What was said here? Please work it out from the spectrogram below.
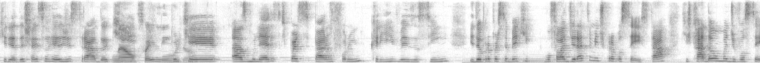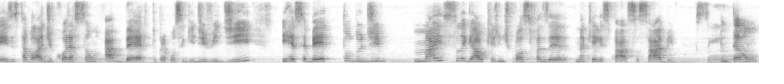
Queria deixar isso registrado aqui. Não, foi lindo. Porque as mulheres que participaram foram incríveis, assim. E deu para perceber que, vou falar diretamente para vocês, tá? Que cada uma de vocês estava lá de coração aberto para conseguir dividir e receber tudo de mais legal que a gente possa fazer naquele espaço, sabe? Sim. Então,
